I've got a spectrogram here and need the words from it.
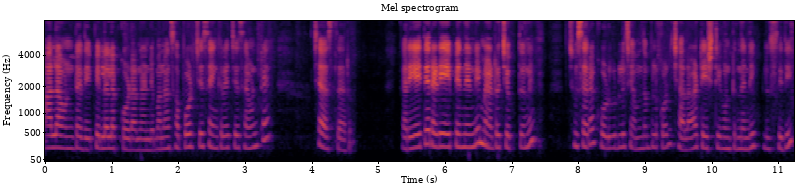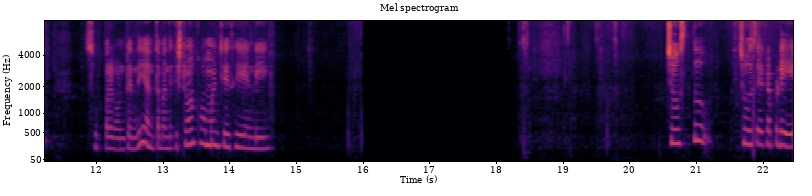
అలా ఉంటుంది. పిల్లలకు కూడానండి. మనం సపోర్ట్ చేసి ఎంకరేజ్ చేసామంటే చేస్తారు. కర్రీ అయితే రెడీ అయిపోయిందండి. మ్యాటర్ చెప్తూనే చూసారా? కోడిగుడ్లు చెమదుంపలు కూడా చాలా టేస్టీగా ఉంటుందండి. పులుసు ఇది. సూపర్గా ఉంటుంది. ఎంతమందికి ఇష్టమో కామెంట్ చేసేయండి. చూస్తూ చూసేటప్పుడు ఏ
